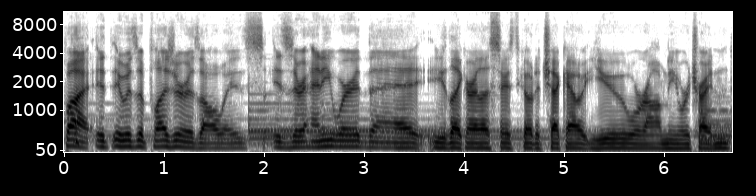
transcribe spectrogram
but it, it, was a pleasure as always. Is there anywhere that you'd like our listeners to go to check out you or Omny or Triton?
